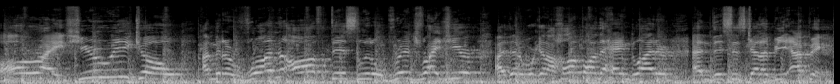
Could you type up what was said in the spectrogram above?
All right, here we go. I'm gonna run off this little bridge right here, and then we're gonna hop on the hang glider, and this is gonna be epic.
